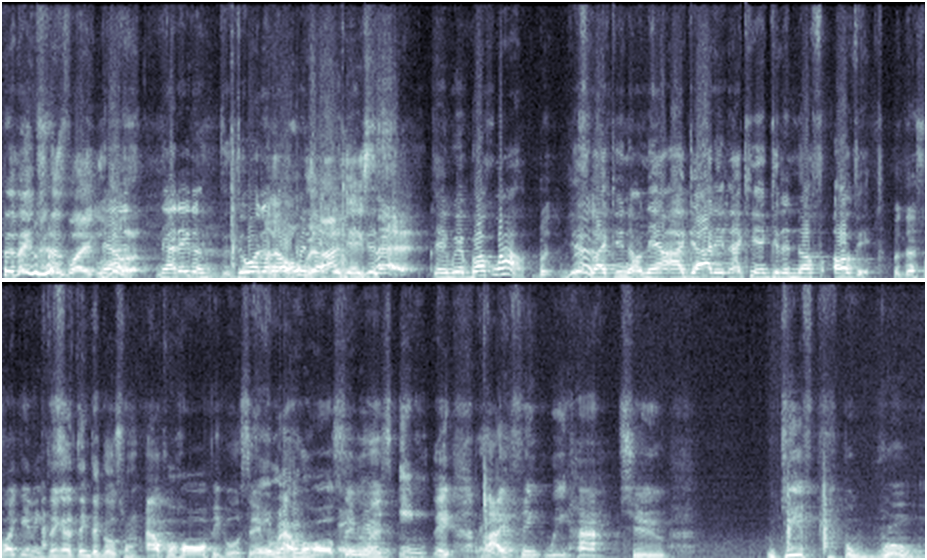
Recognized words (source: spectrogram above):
that they just like, now, look. now they done, the door done I opened opened, up and they just they went buck wild. But, yeah. it's like you know now I got it and I can't get enough of it. But that's like anything. I think that goes from alcohol. People will say from Amen. alcohol, Amen. cigarettes, anything. I think we have to give people room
